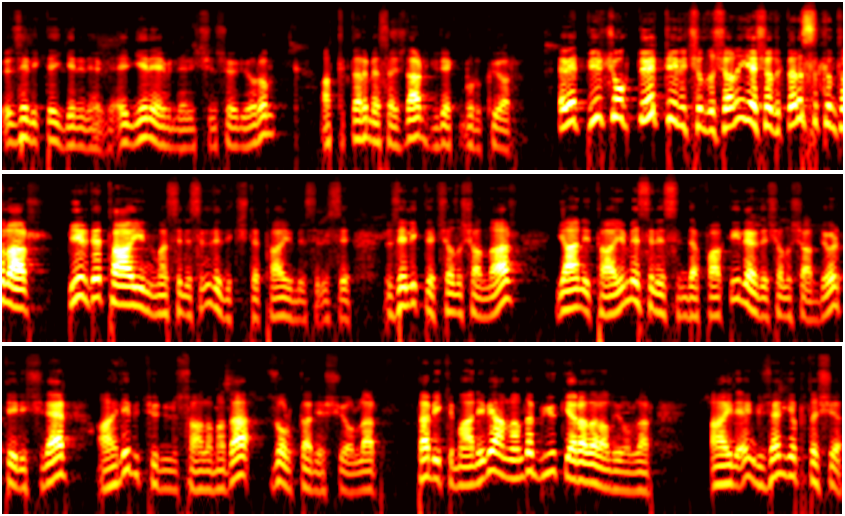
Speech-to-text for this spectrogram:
Özellikle yeni evli, yeni evliler için söylüyorum. Attıkları mesajlar yürek burkuyor. Evet birçok düet dili çalışanın yaşadıkları sıkıntılar. Bir de tayin meselesini dedik işte tayin meselesi. Özellikle çalışanlar yani tayin meselesinde farklı illerde çalışan dört dil işçiler aile bütünlüğünü sağlamada zorluklar yaşıyorlar. Tabii ki manevi anlamda büyük yaralar alıyorlar. Aile en güzel yapı taşı.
